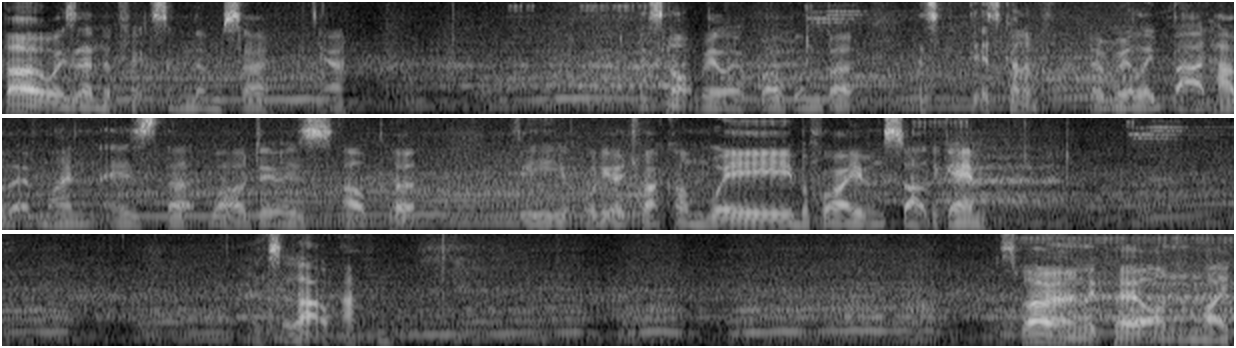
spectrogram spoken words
But I always end up fixing them, so yeah. It's not really a problem, but it's it's kind of a really bad habit of mine is that what I'll do is I'll put the audio track on way before I even start the game. And so that'll happen. Swear I only put it on like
